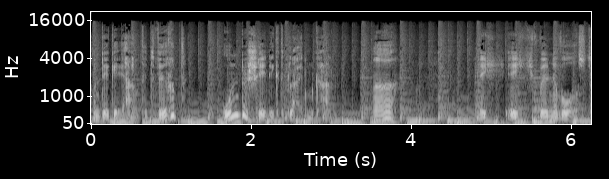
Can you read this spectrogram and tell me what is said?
von der geerntet wird, unbeschädigt bleiben kann. Ah, ich, Ich will eine Wurst.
